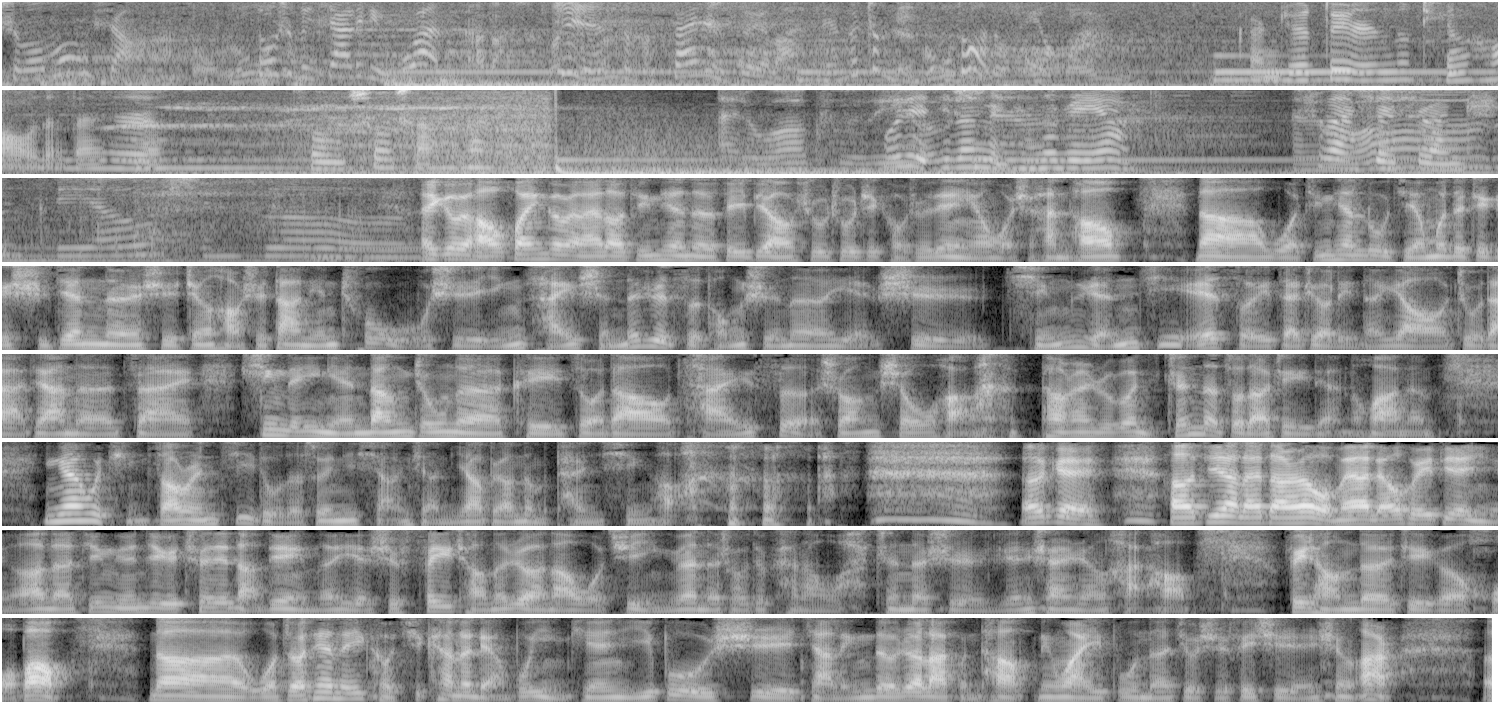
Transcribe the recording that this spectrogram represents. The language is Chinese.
什么梦想啊？都是被家里给惯的。这人怎么三十岁了，连个正经工作都没有啊？感觉对人都挺好的，但是总受伤害。我姐基本每天都这样，吃完睡，睡完吃。哎，各位好，欢迎各位来到今天的非必要输出之口述电影，我是汉涛。那我今天录节目的这个时间呢，是正好是大年初五，是迎财神的日子，同时呢也是情人节，所以在这里呢要祝大家呢在新的一年当中呢可以做到财色双收哈。当然，如果你真的做到这一点的话呢。应该会挺遭人嫉妒的，所以你想一想，你要不要那么贪心哈 ？OK，好，接下来当然我们要聊回电影啊。那今年这个春节档电影呢也是非常的热闹。我去影院的时候就看到哇，真的是人山人海哈，非常的这个火爆。那我昨天呢一口气看了两部影片，一部是贾玲的《热辣滚烫》，另外一部呢就是《飞驰人生二》。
